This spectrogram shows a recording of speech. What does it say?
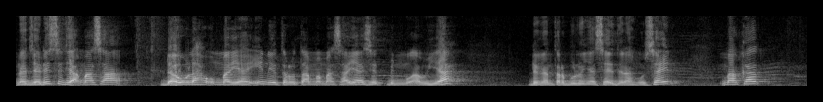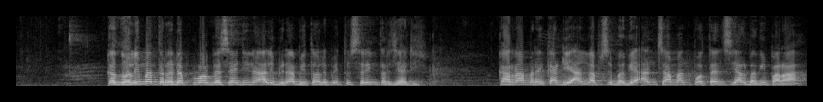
Nah jadi sejak masa Daulah Umayyah ini terutama masa Yazid bin Muawiyah dengan terbunuhnya Sayyidina Husain, maka kezaliman terhadap keluarga Sayyidina Ali bin Abi Thalib itu sering terjadi. Karena mereka dianggap sebagai ancaman potensial bagi para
